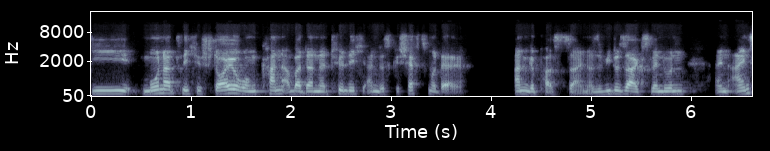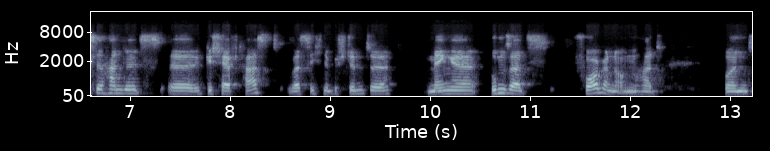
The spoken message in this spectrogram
die monatliche Steuerung kann aber dann natürlich an das Geschäftsmodell angepasst sein. Also wie du sagst, wenn du ein, ein Einzelhandelsgeschäft äh, hast, was sich eine bestimmte Menge Umsatz vorgenommen hat und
